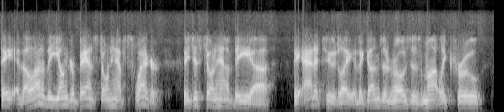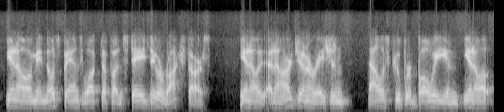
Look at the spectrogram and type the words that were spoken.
they a lot of the younger bands don't have swagger. They just don't have the uh, the attitude like the Guns N' Roses, Motley Crue. You know, I mean, those bands walked up on stage; they were rock stars. You know, and our generation, Alice Cooper, Bowie, and you know,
